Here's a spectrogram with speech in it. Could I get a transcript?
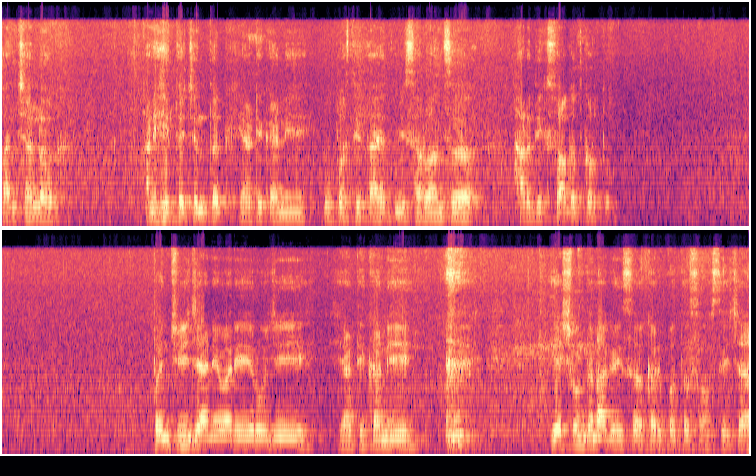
संचालक आणि हितचिंतक या ठिकाणी उपस्थित आहेत. मी सर्वांचं हार्दिक स्वागत करतो. पंचवीस जानेवारी रोजी या ठिकाणी यशवंत नागरी सहकारी पत्र संस्थेच्या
